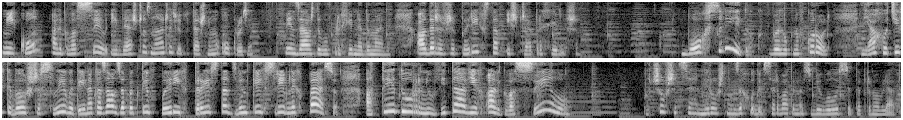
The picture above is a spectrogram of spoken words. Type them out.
Мій кум Альк Васил і дещо значить у тутешньому окрузі. Він завжди був прихильний до мене, а одержавши пиріг, став іще прихильнішим. Бог свідок. вигукнув король. Я хотів тебе ощасливити і наказав запекти в пиріг триста дзвінких срібних песо, а ти, дурню, віддав їх Альк Василу. Почувши це, мірошник заходився рвати на собі волосся та примовляти.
